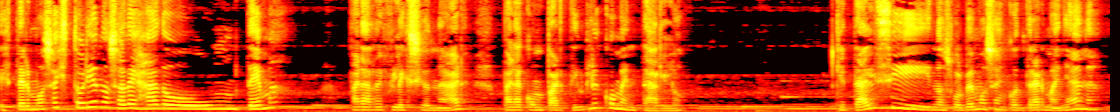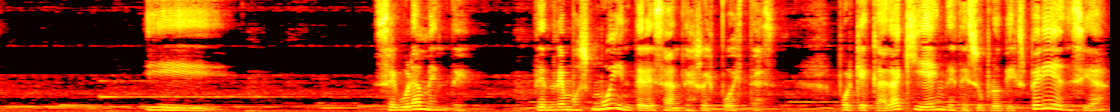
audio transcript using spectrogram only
esta hermosa historia nos ha dejado un tema para reflexionar, para compartirlo y comentarlo. ¿Qué tal si nos volvemos a encontrar mañana? Y seguramente tendremos muy interesantes respuestas, porque cada quien desde su propia experiencia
